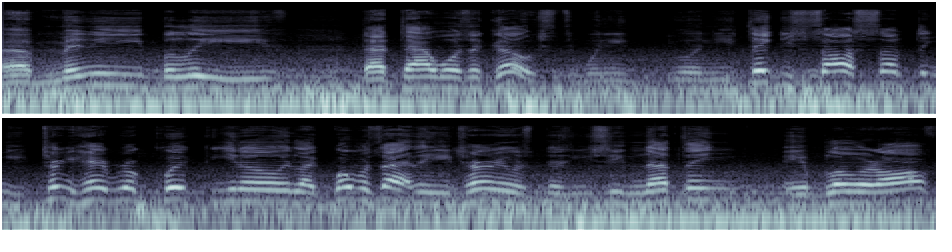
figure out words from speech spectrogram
Uh, many believe that that was a ghost. When you when you think you saw something, you turn your head real quick. You know, like what was that? And then you turn, it was you see nothing, and you blow it off.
